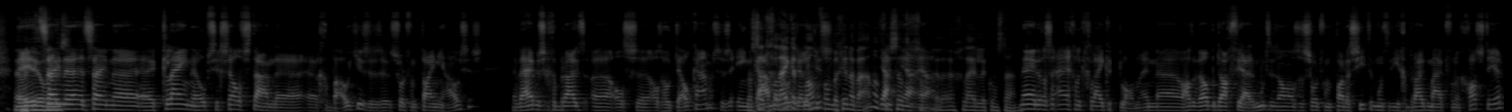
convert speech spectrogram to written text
Nee, het zijn, het zijn kleine, op zichzelf staande gebouwtjes, dus een soort van tiny houses. En wij hebben ze gebruikt eh, als, eh, als hotelkamers, dus één Was kamer dat gelijk het plan van begin af aan? Of Ja, is dat ja, ge- ja. eh, geleidelijk ontstaan? Nee, dat was eigenlijk gelijk het plan. En we hadden wel bedacht van ja, we moeten dan als een soort van parasieten moeten die gebruik maken van een gastheer.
